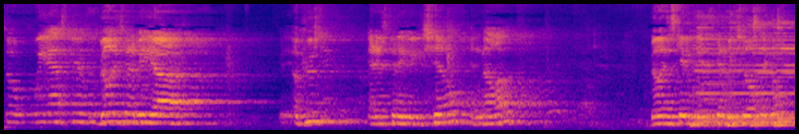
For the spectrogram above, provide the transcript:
So we asked you, Billy's gonna be uh, acoustic, and it's gonna be chill and mellow. Billy just gave me it's gonna be chill signal.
